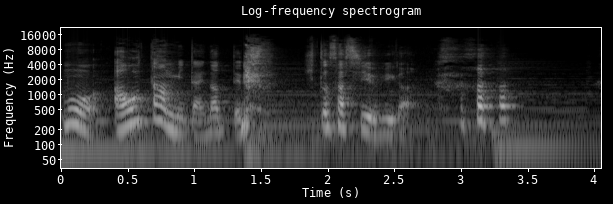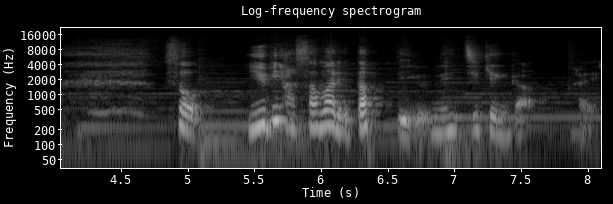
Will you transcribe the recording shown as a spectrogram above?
もう青タンみたいになってる。人差し指が。そう。指挟まれたっていうね、事件が。はい。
